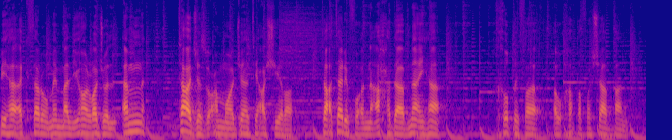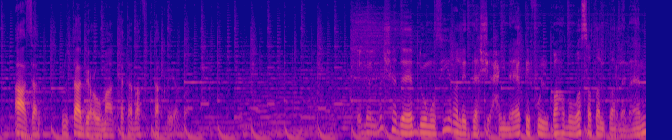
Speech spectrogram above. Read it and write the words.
بها أكثر من مليون رجل أمن تعجز عن مواجهة عشيرة. تعترف أن أحد أبنائها خطف أو خطف شابا. أعزل نتابع ما كتب في التقرير. إن المشهد يبدو مثيرا للدهشة حين يقف البعض وسط البرلمان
